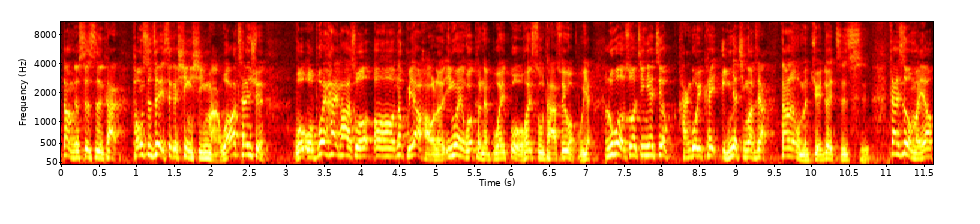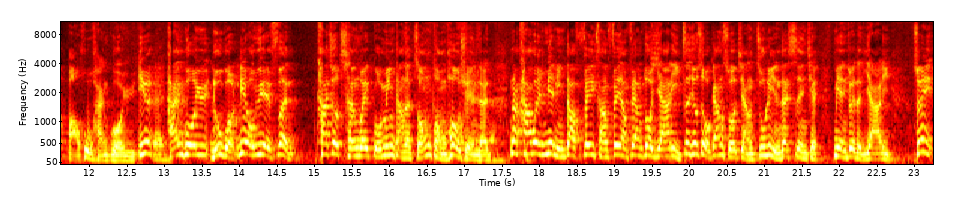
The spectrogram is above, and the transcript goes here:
那我们就试试看。同时这也是个信心嘛，我要参选，我我不会害怕说哦，那不要好了，因为我可能不会过，我会输他，所以我不要。如果说今天只有韩国瑜可以赢的情况下，当然我们绝对支持，但是我们要保护韩国瑜，因为韩国瑜如果六月份。他就成为国民党的总统候选人，那他会面临到非常非常非常多压力，这就是我刚刚所讲朱立伦在四年前面对的压力。所以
